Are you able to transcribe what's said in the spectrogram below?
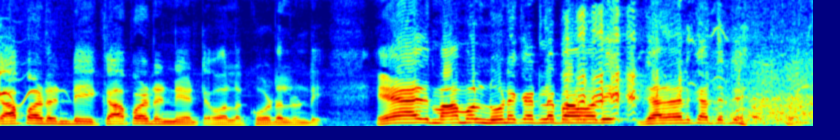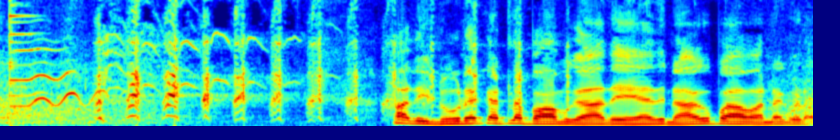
కాపాడండి కాపాడండి అంటే వాళ్ళ కోడలుండి ఏ అది మామూలు నూనె కట్టలే పాము అది గదానికి అంతటే అది నూనె కట్ల పాము కాదే అది నాగు పాము అన్న కూడా.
